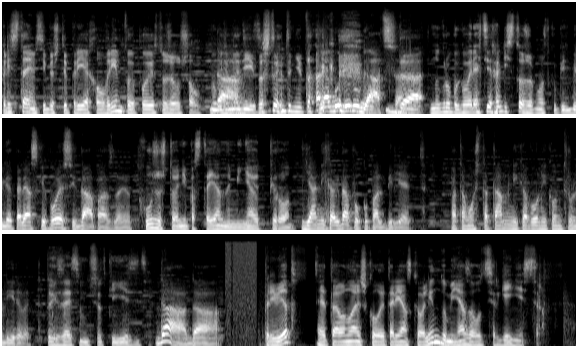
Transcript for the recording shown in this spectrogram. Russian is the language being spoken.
Представим себе, что ты приехал в Рим, твой поезд уже ушел. Мы Да. будем надеяться, что это не так. Я буду ругаться. Да. Ну, грубо говоря, террорист тоже может купить билет. Итальянский поезд всегда опаздывает. Хуже, что они постоянно меняют перрон. Я никогда покупал билет, потому что там никого не контролируют. То есть за этим все-таки ездите. Да, да. Привет, это онлайн-школа итальянского лингу. Меня зовут Сергей Нестер.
